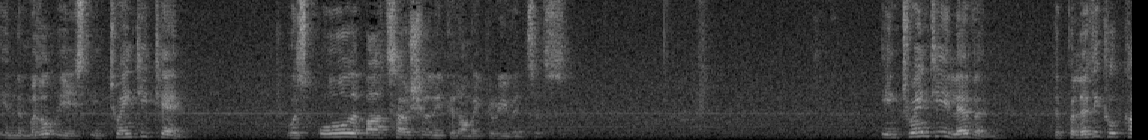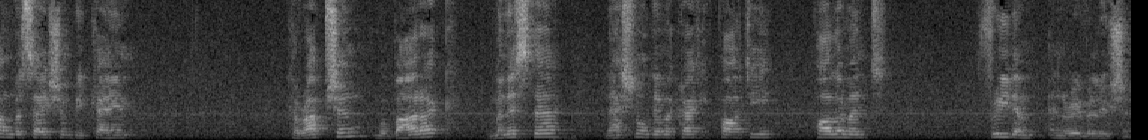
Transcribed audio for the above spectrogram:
in the Middle East in 2010 was all about social and economic grievances. In 2011, the political conversation became corruption, Mubarak, minister, National Democratic Party, parliament, freedom and revolution.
